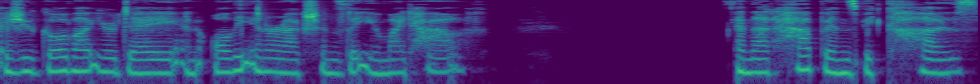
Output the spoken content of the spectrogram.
as you go about your day and all the interactions that you might have. And that happens because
